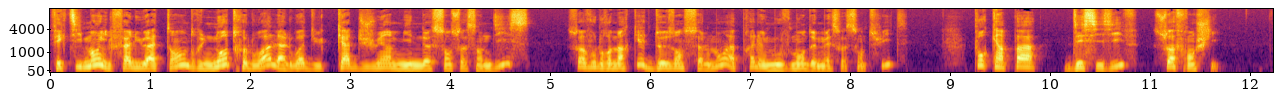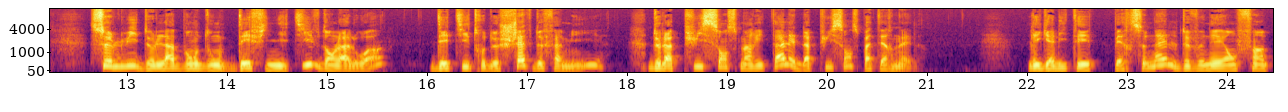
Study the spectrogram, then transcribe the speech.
Effectivement, il fallut attendre une autre loi, la loi du 4 juin 1970, soit vous le remarquez, deux ans seulement après le mouvement de mai 68, pour qu'un pas décisif soit franchi. Celui de l'abandon définitif dans la loi des titres de chef de famille, de la puissance maritale et de la puissance paternelle. L'égalité personnelle devenait enfin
